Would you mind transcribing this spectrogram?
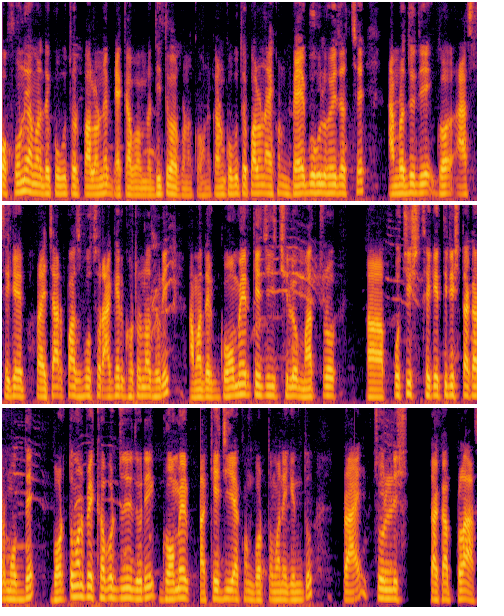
কখনোই আমাদের কবুতর পালনে ব্যাকআপ আমরা দিতে পারব না কখনো। কারণ কবুতর পালন এখন ব্যয়বহুল হয়ে যাচ্ছে। আমরা যদি আজ থেকে প্রায় চার পাঁচ বছর আগের ঘটনা ধরি, আমাদের গমের কেজি ছিল মাত্র পঁচিশ থেকে তিরিশ টাকার মধ্যে। বর্তমান প্রেক্ষাপট যদি ধরি, গমের কেজি এখন বর্তমানে কিন্তু প্রায় চল্লিশ টাকা প্লাস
